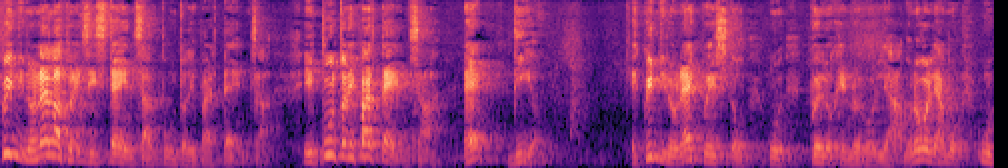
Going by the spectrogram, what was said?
quindi non è la tua esistenza il punto di partenza, il punto di partenza è Dio. E quindi non è questo quello che noi vogliamo, noi vogliamo un,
